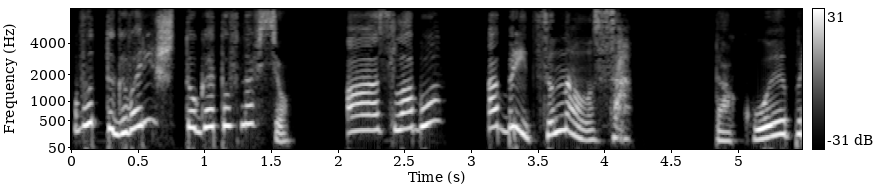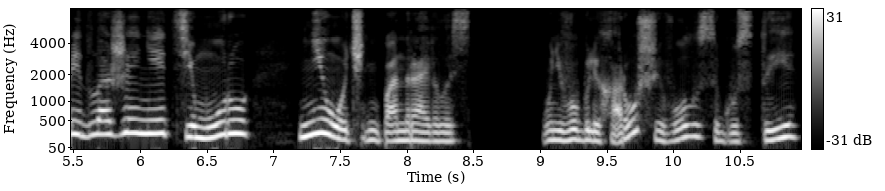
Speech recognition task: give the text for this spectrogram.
Вот ты говоришь, что готов на все, а слабо обриться на лысо». Такое предложение Тимуру не очень понравилось. У него были хорошие волосы, густые,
